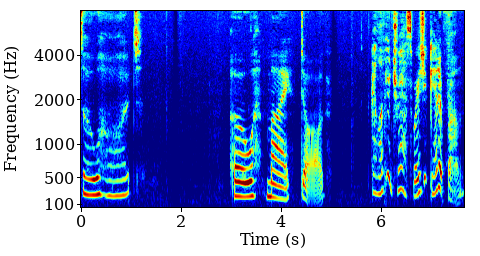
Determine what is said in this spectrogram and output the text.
So hot. Oh my dog. I love your dress. Where'd you get it from?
